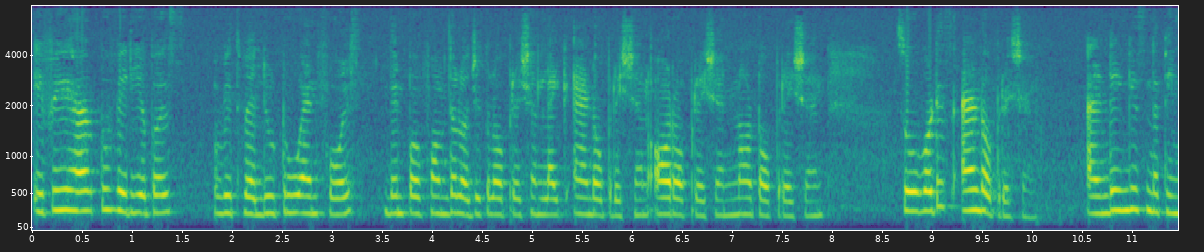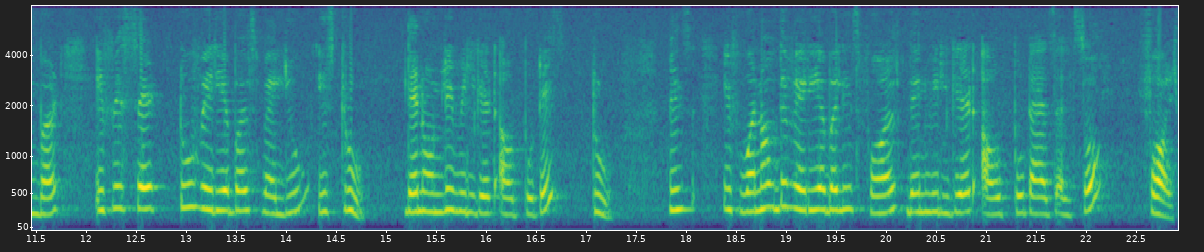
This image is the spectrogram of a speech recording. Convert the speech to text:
If we have two variables with value true and false then perform the logical operation like AND operation, OR operation, NOT operation. So what is AND operation? ANDing is nothing but if we set two variables value is true then only we'll get output is true. Means if one of the variable is false then we'll get output as also false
